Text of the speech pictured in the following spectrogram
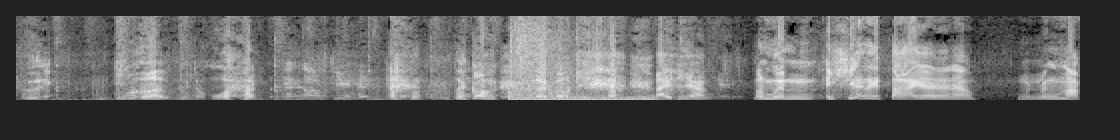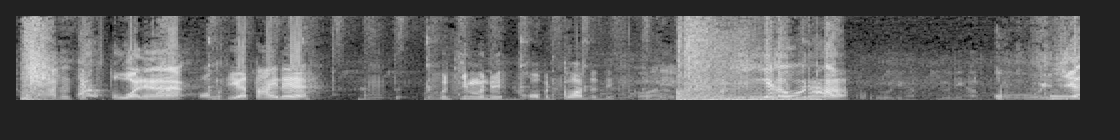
เพื่อนกูจะอ้วกแล้วก็แล้วก็เกียไอ้เชี่ยมันเหมือนไอ้เชี่ยอะไรตายอะนั่นน่ะเหมือนแม่งหมักหมาตั้งสิบตัวเลยนั่นน่ะท้องเสียตายเนี่ย คุณจิ้มมันดิ ขอเป็นก้อนด้วยดิก้อนมันเหี้ยแล้วน่ะดูดิครับ ดูดิครับ โอ้โอ้ยเหี้ย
